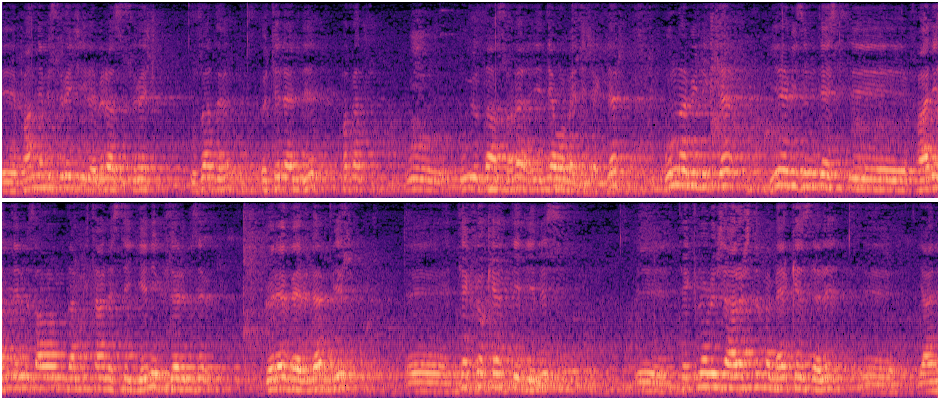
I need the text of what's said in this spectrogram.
E, pandemi süreciyle biraz süreç uzadı, ötelendi. Fakat bu, bu yıldan sonra e, devam edecekler. Bununla birlikte yine bizim de e, faaliyetlerimiz alanından bir tanesi de yeni üzerimize görev verilen bir e, teknokent dediğimiz e, teknoloji araştırma merkezleri e, yani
